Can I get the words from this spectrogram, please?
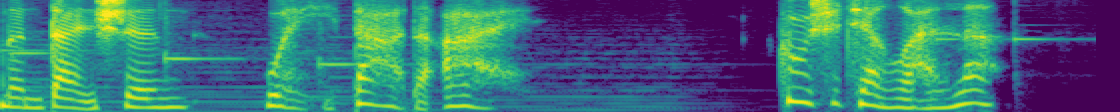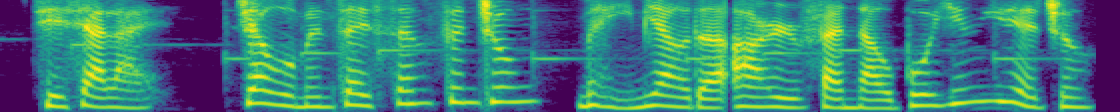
能诞生伟大的爱。故事讲完了，接下来。让我们在三分钟美妙的阿尔法脑波音乐中，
